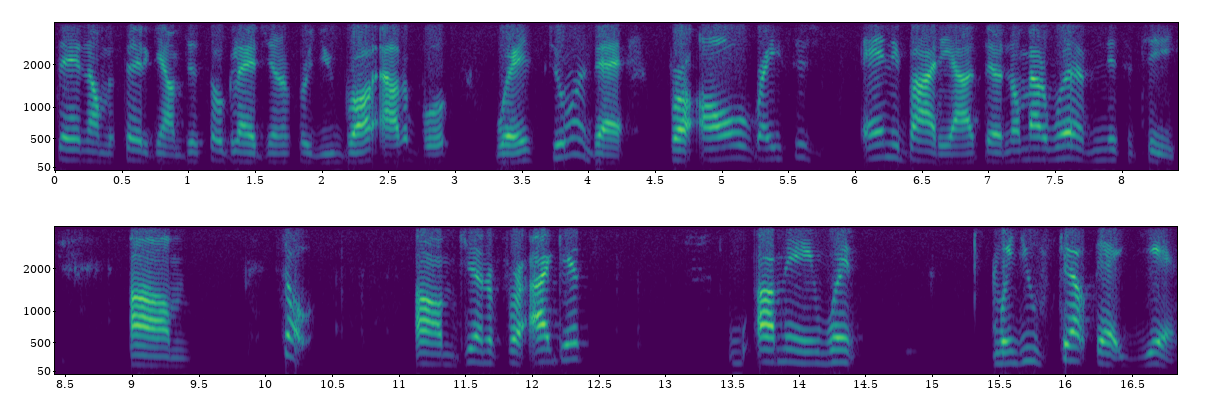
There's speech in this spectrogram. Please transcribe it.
said, and I'm gonna say it again. I'm just so glad, Jennifer, you brought out a book where it's doing that for all races, anybody out there, no matter what ethnicity. Um, so, um, Jennifer, I guess, I mean, when when you felt that yes,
